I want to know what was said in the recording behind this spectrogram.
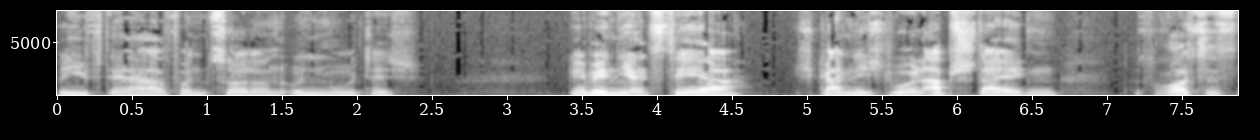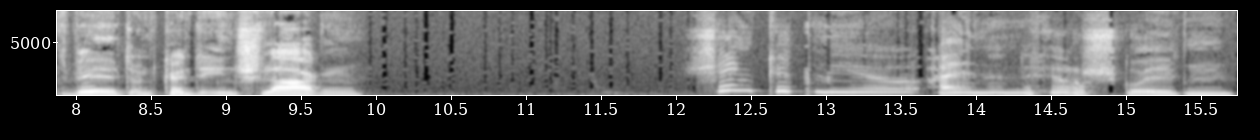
rief der Herr von Zollern unmutig. Gib ihn jetzt her. Ich kann nicht wohl absteigen. Das Ross ist wild und könnte ihn schlagen. Schenket mir einen Hirschgulden,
